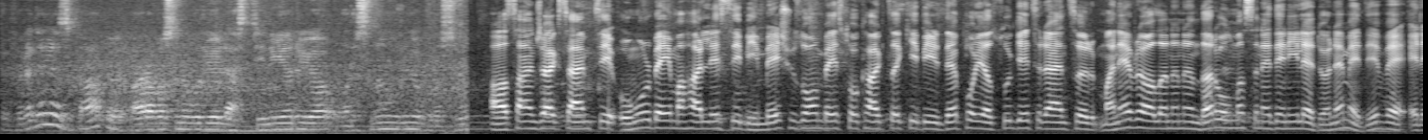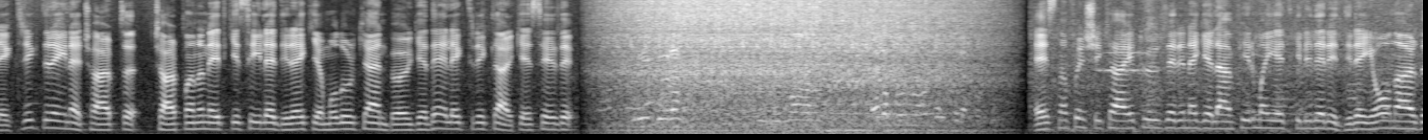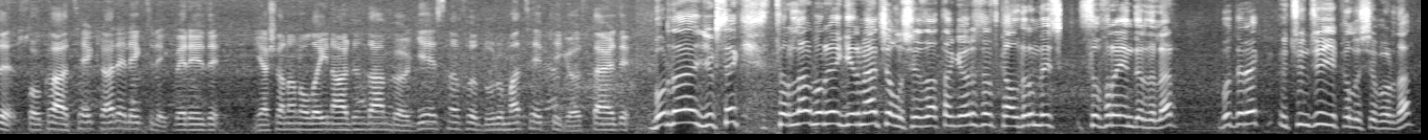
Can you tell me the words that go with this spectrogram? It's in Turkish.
Şoföre de yazık abi. Arabasını vuruyor, lastiğini yarıyor, orasını vuruyor, burasını vuruyor. Alsancak semti Umur Bey Mahallesi 1515 sokaktaki bir depoya su getiren tır manevra alanının dar olması nedeniyle dönemedi ve elektrik direğine çarptı. Çarpmanın etkisiyle direk yamulurken bölgede elektrikler kesildi. Esnafın şikayeti üzerine gelen firma yetkilileri direği onardı. Sokağa tekrar elektrik verildi. Yaşanan olayın ardından bölge esnafı duruma tepki gösterdi. Burada yüksek tırlar buraya girmeye çalışıyor. Zaten görürseniz kaldırım da hiç sıfıra indirdiler. Bu direkt üçüncü yıkılışı buradan.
